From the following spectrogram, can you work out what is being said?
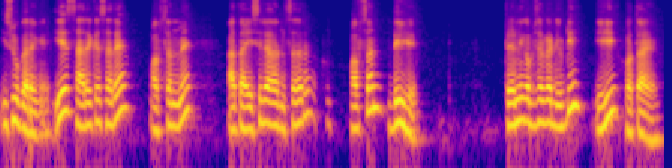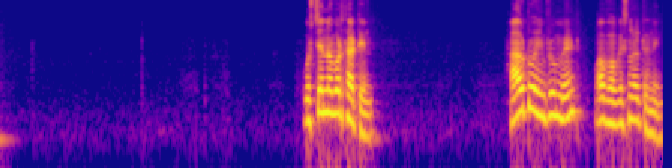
इशू करेंगे। ये सारे के सारे ऑप्शन में आता है। इसीलिए आंसर ऑप्शन डी है। ट्रेनिंग ऑफिसर का ड्यूटी यही होता है। Question number thirteen how to improvement of vocational training.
